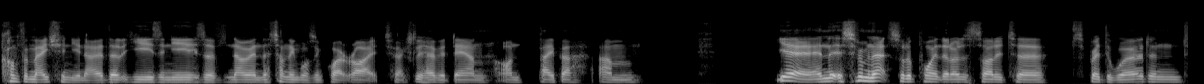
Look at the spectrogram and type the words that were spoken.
confirmation, you know, that years and years of knowing that something wasn't quite right, to actually have it down on paper. Um, yeah, and it's from that sort of point that I decided to spread the word and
